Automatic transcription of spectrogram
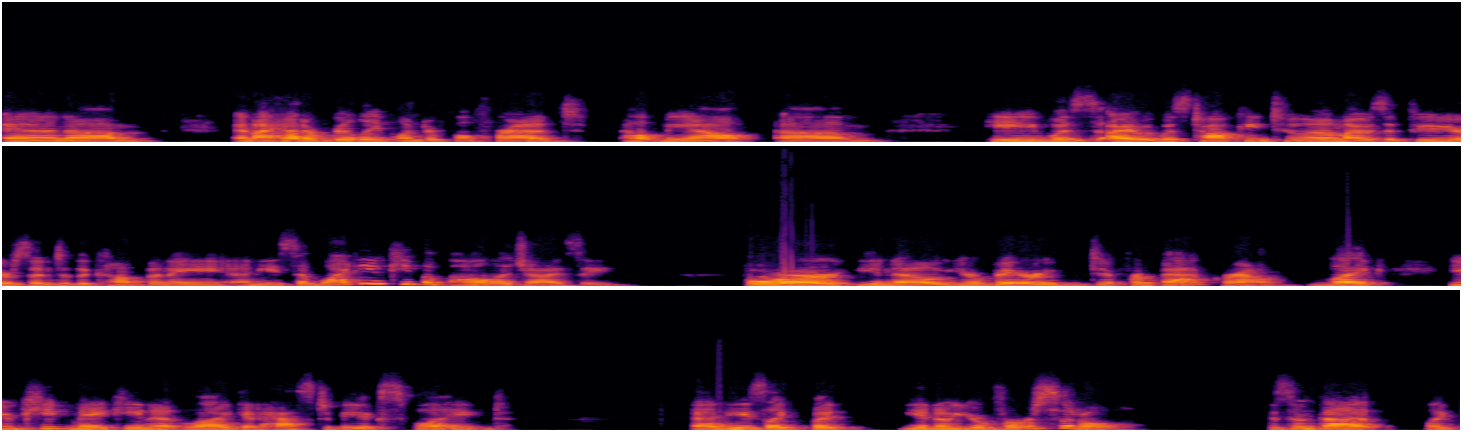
and um And I had a really wonderful friend help me out. Um, he was, I was talking to him. I was a few years into the company, and he said, "Why do you keep apologizing for, you know, your very different background? Like you keep making it like it has to be explained." And he's like, "But you know, you're versatile. Isn't that like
